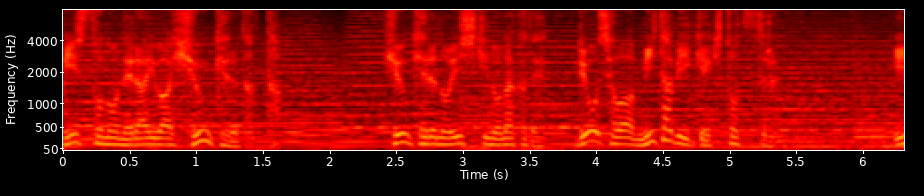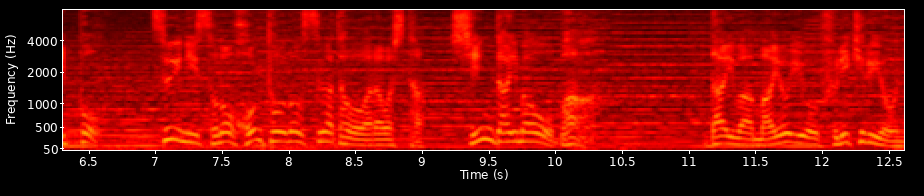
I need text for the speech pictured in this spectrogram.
ミストの狙いはヒュンケルだった。ヒュンケルの意識の中で両者は三度激突する。一方ついにその本当の姿を現した新大魔王バー。ダイは迷いを振り切るように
